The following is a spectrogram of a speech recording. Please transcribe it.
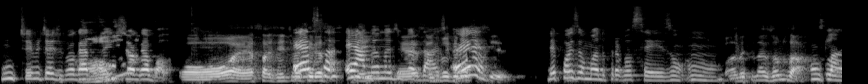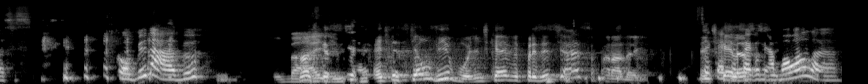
Um time de advogadas oh. a gente joga bola. Ó, oh, essa gente vai Essa é a Nana de verdade. É? Depois eu mando para vocês um, um, Manda que nós vamos lá. uns lances. Combinado. Não, a, gente quer, a gente quer assistir ao vivo, a gente quer presenciar essa parada aí. Você quer, que eu pegue minha bola?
